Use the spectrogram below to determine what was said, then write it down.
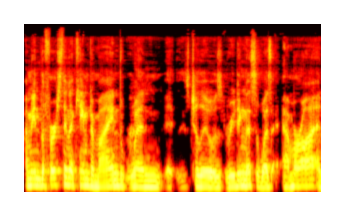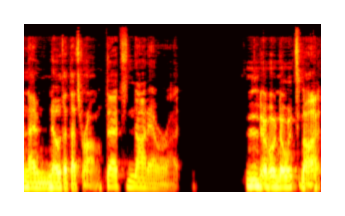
I mean, the first thing that came to mind when Chili was reading this was Amarat, and I know that that's wrong. That's not Amarat. No, no, it's not.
